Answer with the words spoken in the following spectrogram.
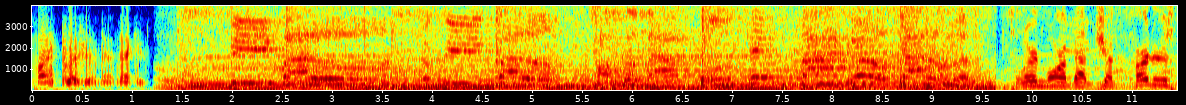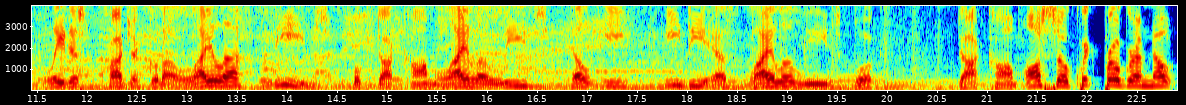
My pleasure, man. Thank you. Learn more about Chuck Harder's latest project, go to LilaLeedsBook.com. Lila Leeds, L E E D S, LilaLeedsBook.com. Also, quick program note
